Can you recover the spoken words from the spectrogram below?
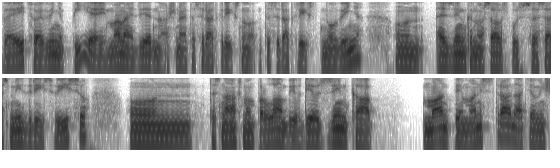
veids vai viņa pieeja manai dziedināšanai, tas ir atkarīgs no, tas ir atkarīgs no viņa, un es zinu, ka no savas puses es esmu izdarījis visu, un tas nāks man par labu, jo Dievs zina, kā man pie manis strādāt, jo viņš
